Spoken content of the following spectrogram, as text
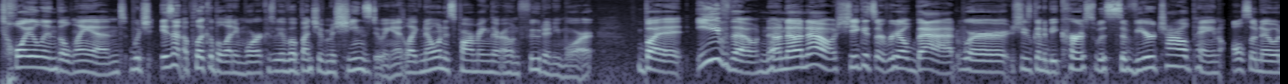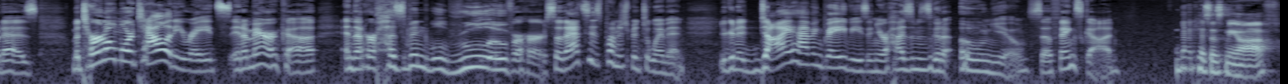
toil in the land, which isn't applicable anymore because we have a bunch of machines doing it. Like, no one is farming their own food anymore. But Eve, though, no, no, no, she gets it real bad where she's going to be cursed with severe child pain, also known as maternal mortality rates in America, and that her husband will rule over her. So that's his punishment to women. You're going to die having babies, and your husband's going to own you. So thanks, God. That pisses me off.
